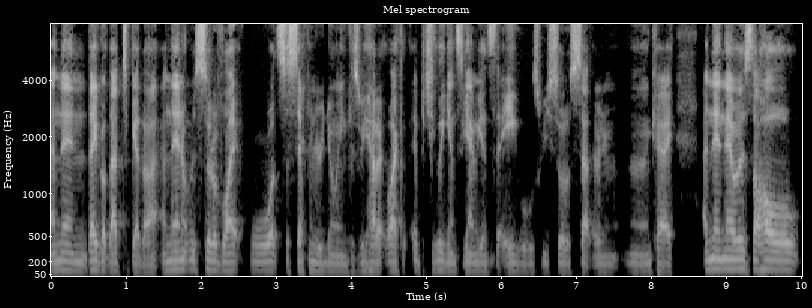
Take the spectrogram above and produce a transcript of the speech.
and then they got that together, and then it was sort of like, what's the secondary doing? Because we had it like particularly against the game against the Eagles, we sort of sat there and okay, and then there was the whole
